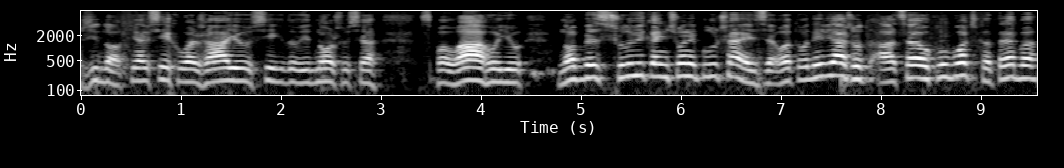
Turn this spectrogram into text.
жінок. Я всіх вважаю, всіх відношуся з повагою. але без чоловіка нічого не виходить. От вони в'яжуть, а це клубочка треба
